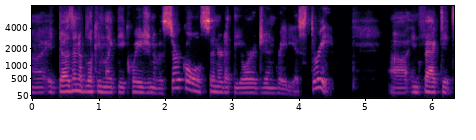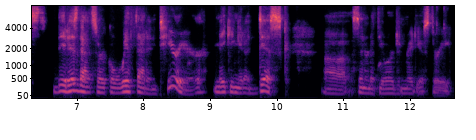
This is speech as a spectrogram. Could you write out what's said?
uh, it does end up looking like the equation of a circle centered at the origin radius 3. Uh, in fact, it's it is that circle with that interior, making it a disk uh, centered at the origin radius 3.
